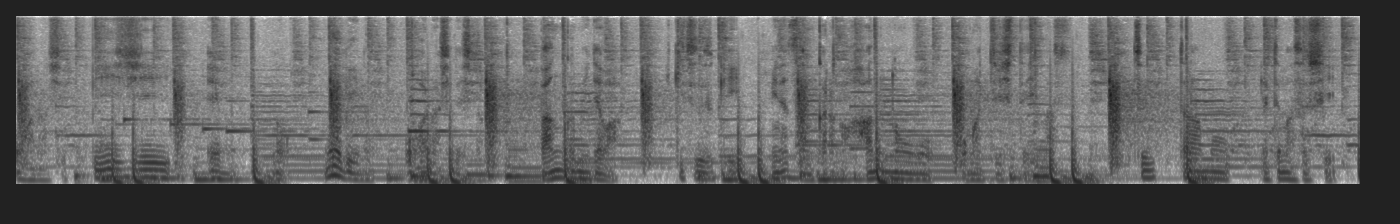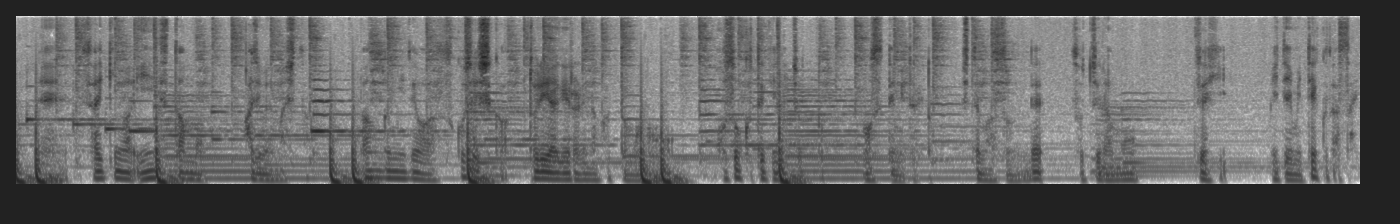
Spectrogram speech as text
お話。BGM のムービーのお話でした。番組では引き続き皆さんからの反応をお待ちしています。Twitter もやってますし、え、最近はインスタも始めました。番組では少ししか取り上げられなかったものを補足的にちょっと載せてみたりとかしてますんでそちらも是非見てみてください。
